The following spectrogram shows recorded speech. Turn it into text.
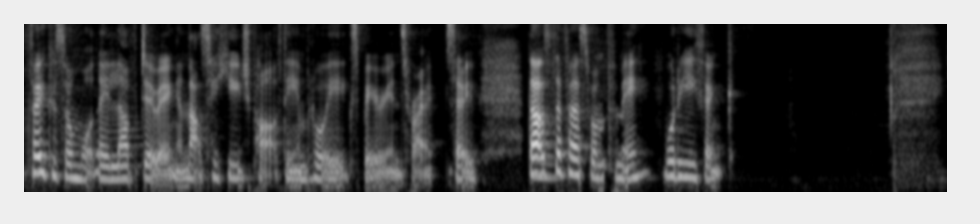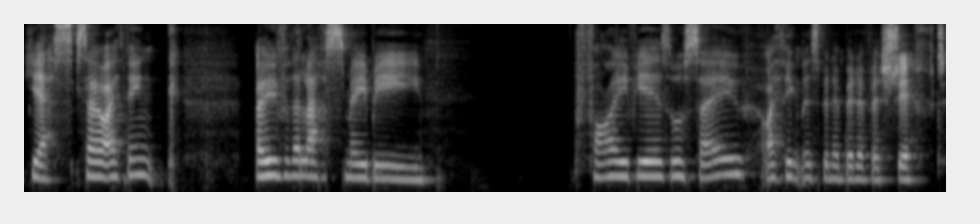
focus on what they love doing. And that's a huge part of the employee experience, right? So that's mm. the first one for me. What do you think? Yes. So I think over the last maybe five years or so, I think there's been a bit of a shift,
